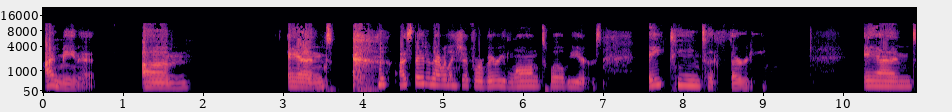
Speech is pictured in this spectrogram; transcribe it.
I mean it. Um, and I stayed in that relationship for a very long 12 years, 18 to 30. And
